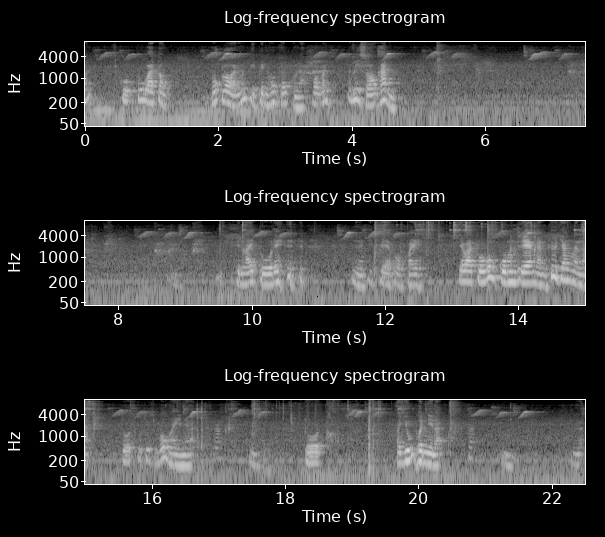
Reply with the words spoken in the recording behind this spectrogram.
มันผู้ว่าต้องหกล้อมันสิเป็นหกหกนะเพราะมันมันมีสองคันเป็นหลายตัวเด้เออที่แปลออกไป แต่ว่าตัววงกลมแดงนั่นคือจังนั่นน่ะตัวตัวที่วงไห้นี่ล่ะค่ะ ตัวอายุเพิ่นนี่แหละค่ะนี่ล่ะ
